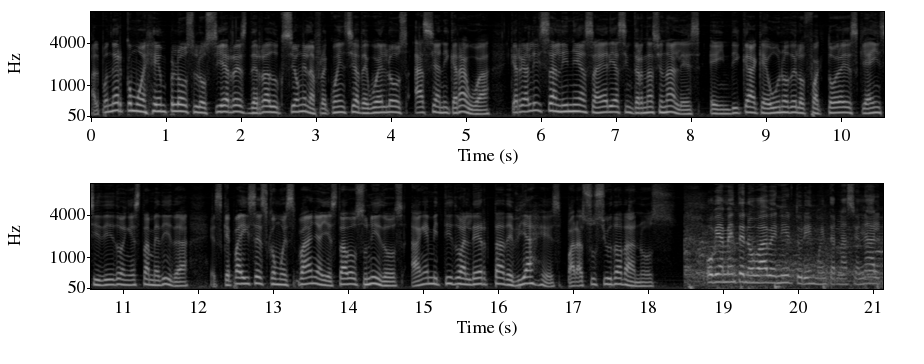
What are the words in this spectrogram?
al poner como ejemplos los cierres de reducción en la frecuencia de vuelos hacia Nicaragua que realizan líneas aéreas internacionales e indica que uno de los factores que ha incidido en esta medida es que países como España y Estados Unidos han emitido alerta de viajes para sus ciudadanos obviamente no va a venir turismo internacional.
